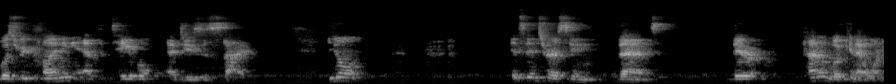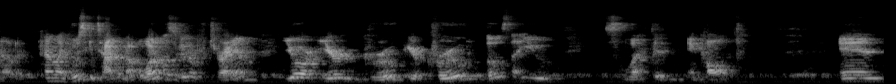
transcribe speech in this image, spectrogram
was reclining at the table at Jesus' side. You know, it's interesting that they're kind of looking at one another, kind of like, who's he talking about? One of us is going to betray him? Your your group, your crew, those that you selected and called. And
